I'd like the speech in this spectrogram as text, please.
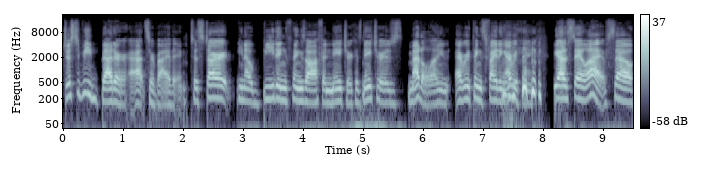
just to be better at surviving, to start, you know, beating things off in nature because nature is metal. I mean, everything's fighting everything. you got to stay alive. So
